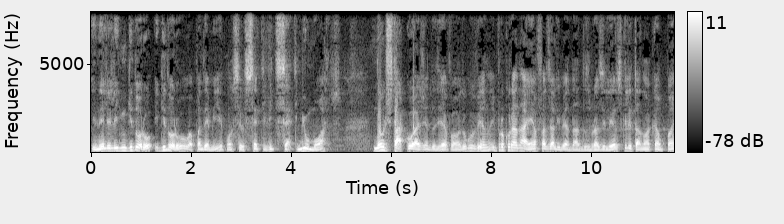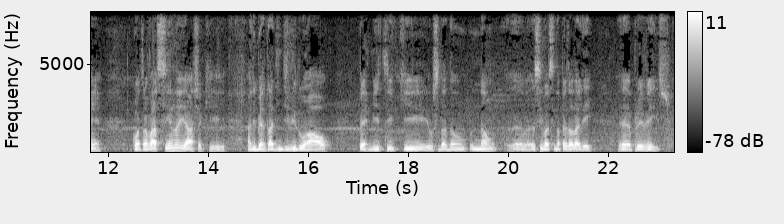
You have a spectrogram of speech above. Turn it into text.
e nele ele ignorou, ignorou a pandemia com seus 127 mil mortos, não destacou a agenda de reforma do governo e procurou dar ênfase à liberdade dos brasileiros, que ele está numa campanha contra a vacina e acha que a liberdade individual permite que o cidadão não uh, se vacine, apesar da lei uh, prever isso.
